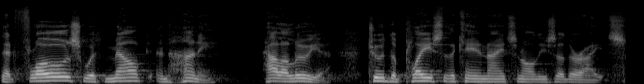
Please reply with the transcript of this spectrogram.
that flows with milk and honey. Hallelujah. To the place of the Canaanites and all these otherites.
